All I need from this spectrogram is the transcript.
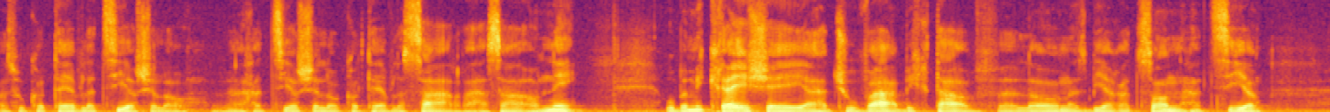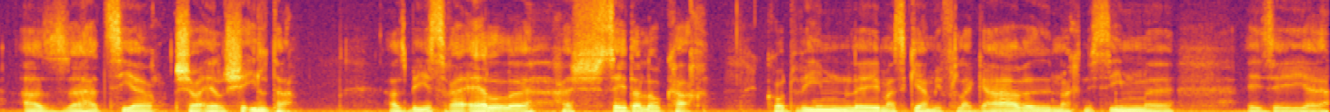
אז הוא כותב לציר שלו, והציר שלו כותב לשר, והשר עונה. ובמקרה שהתשובה בכתב לא משביע רצון הציר, אז הציר שואל שאילתה. אז בישראל הסדר לא כך. כותבים למזכיר המפלגה ומכניסים אה, איזה, אה,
